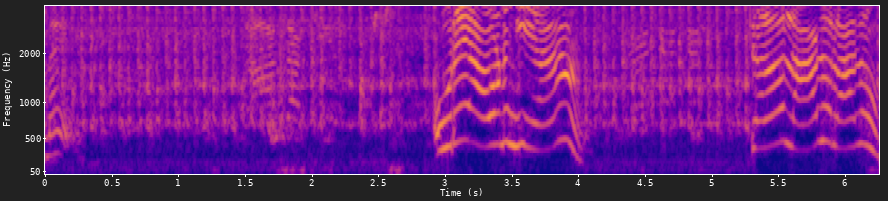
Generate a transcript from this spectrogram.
ਨਹੀਂ ਉਰੇ ਆਉਣਗੀਆਂ ਚਲੋ ਲਾ ਦੋ ਲਾ ਦੋ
